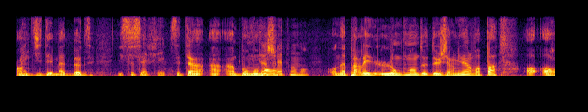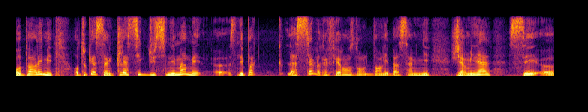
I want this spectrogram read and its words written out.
Andy des Mad Bugs. Ici, c'est- un, un- un bon C'est un moment. chouette moment. On a parlé longuement de, Germinal, on va pas en, reparler, mais en tout cas c'est un classique du cinéma, mais euh, ce n'est pas la seule référence dans, les bassins miniers. Germinal, c'est euh,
